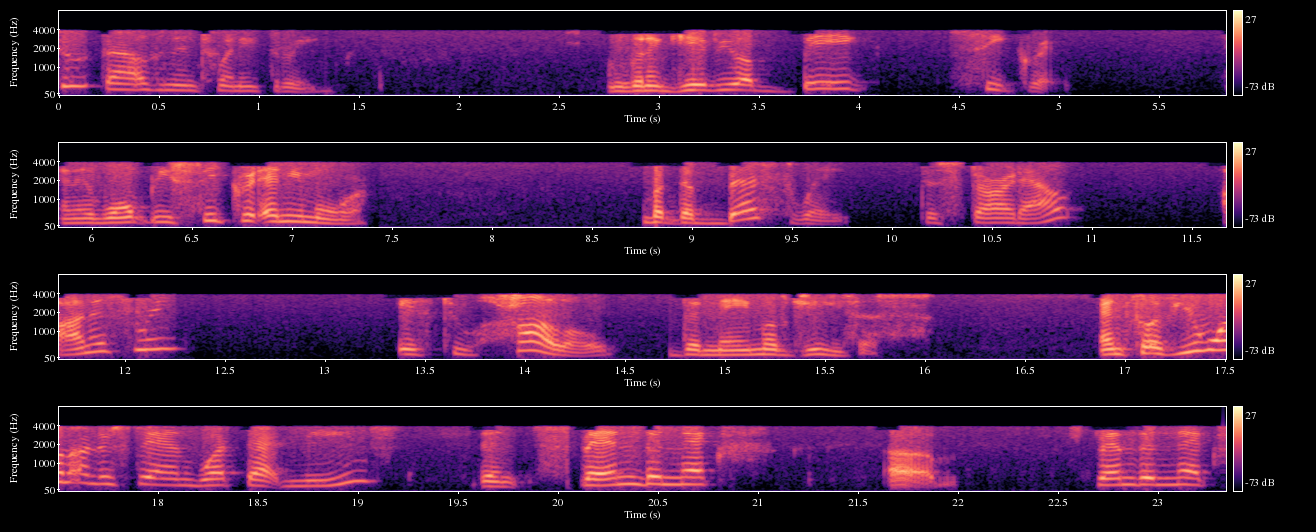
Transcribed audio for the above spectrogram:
2023, I'm going to give you a big secret, and it won't be secret anymore. But the best way to start out, honestly, is to hallow the name of Jesus. And so if you want to understand what that means, then spend the next um, spend the next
